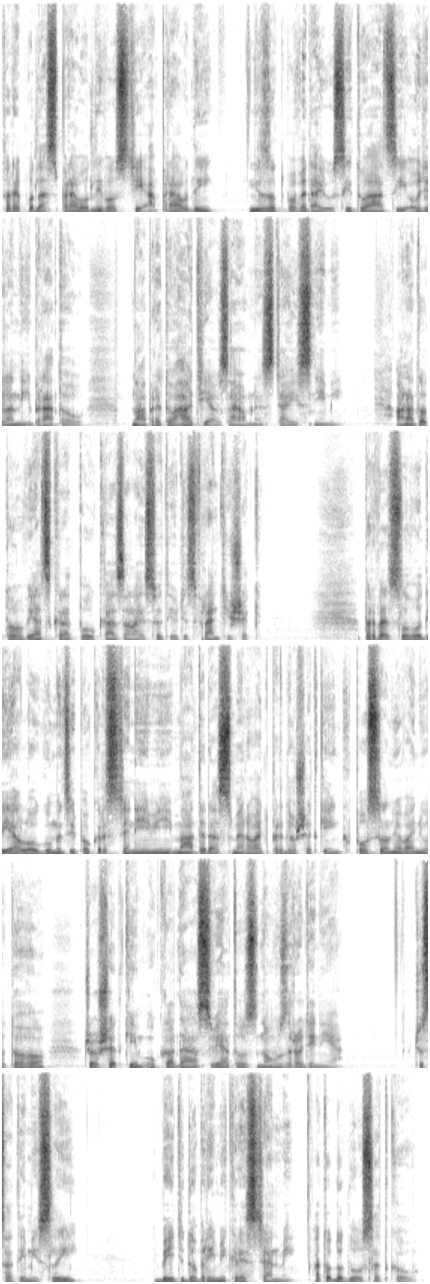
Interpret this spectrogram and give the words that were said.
ktoré podľa spravodlivosti a pravdy nezodpovedajú situácii oddelených bratov, no a preto hatia vzájomné vzťahy s nimi. A na toto viackrát poukázal aj svätý otec František. Prvé slovo dialógu medzi pokrstenými má teda smerovať predovšetkým k posilňovaniu toho, čo všetkým ukladá sviatosť zrodenia. Čo sa tým myslí? Byť dobrými kresťanmi, a to do dôsledkov –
